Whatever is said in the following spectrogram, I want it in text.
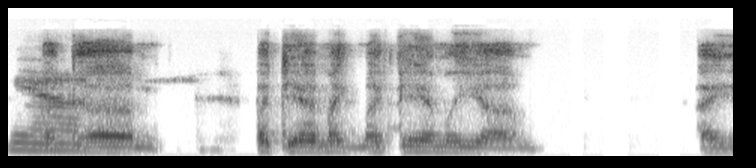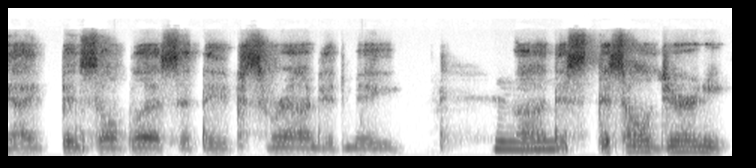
Yeah. But, um, but yeah, my, my family, um, I, I've been so blessed that they've surrounded me uh, mm-hmm. uh, this this whole journey.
